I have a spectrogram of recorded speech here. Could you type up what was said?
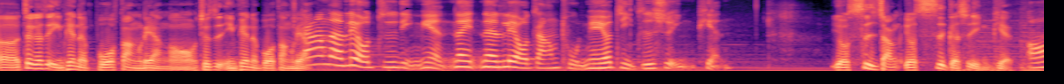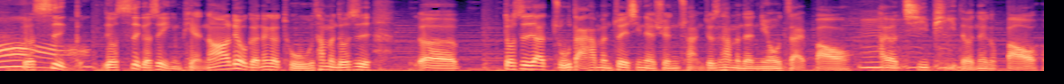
呃，这个是影片的播放量哦，就是影片的播放量。刚刚那六支里面，那那六张图里面有几支是影片？有四张，有四个是影片哦，有四个，有四个是影片，然后六个那个图，他们都是呃。都是要主打他们最新的宣传，就是他们的牛仔包，还有漆皮的那个包。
